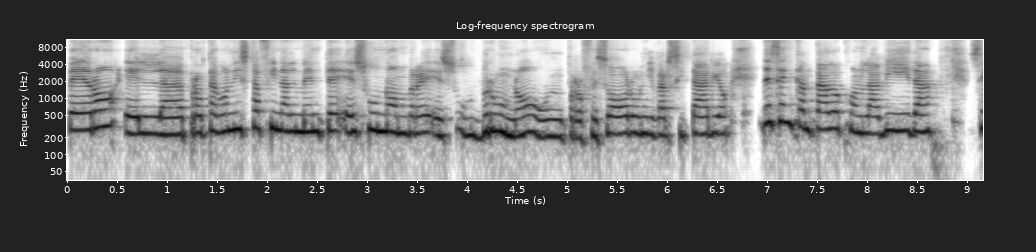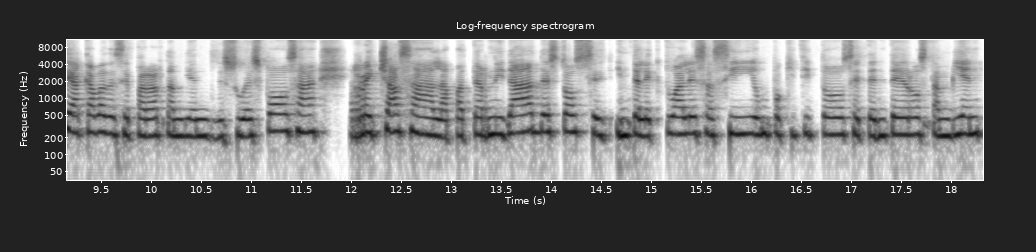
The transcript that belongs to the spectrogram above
pero el uh, protagonista finalmente es un hombre, es un Bruno, un profesor universitario, desencantado con la vida, se acaba de separar también de su esposa, rechaza la paternidad de estos eh, intelectuales así, un poquitito setenteros también,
